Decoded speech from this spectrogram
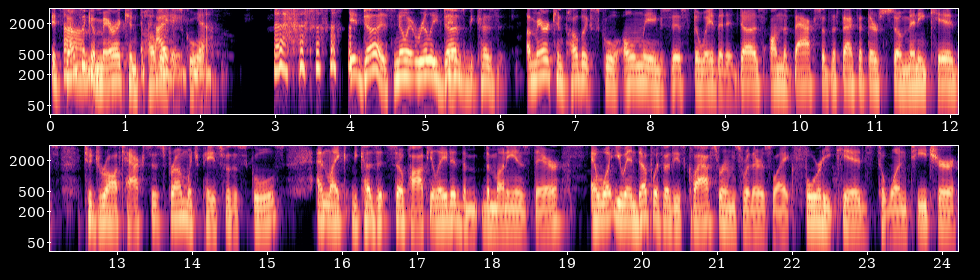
It sounds um, like American public exciting. school. Yeah. it does. No, it really does yeah. because American public school only exists the way that it does on the backs of the fact that there's so many kids to draw taxes from, which pays for the schools. And like because it's so populated, the the money is there. And what you end up with are these classrooms where there's like 40 kids to one teacher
